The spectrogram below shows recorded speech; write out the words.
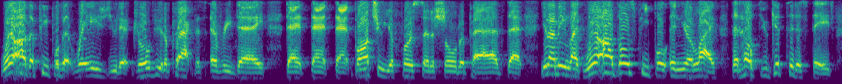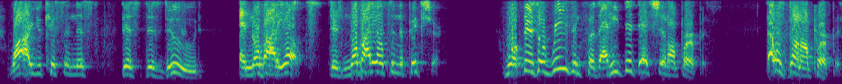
where are the people that raised you, that drove you to practice every day, that that that bought you your first set of shoulder pads, that you know what I mean? Like where are those people in your life that helped you get to this stage? Why are you kissing this this this dude and nobody else? There's nobody else in the picture. Well, there's a reason for that. He did that shit on purpose. That was done on purpose.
